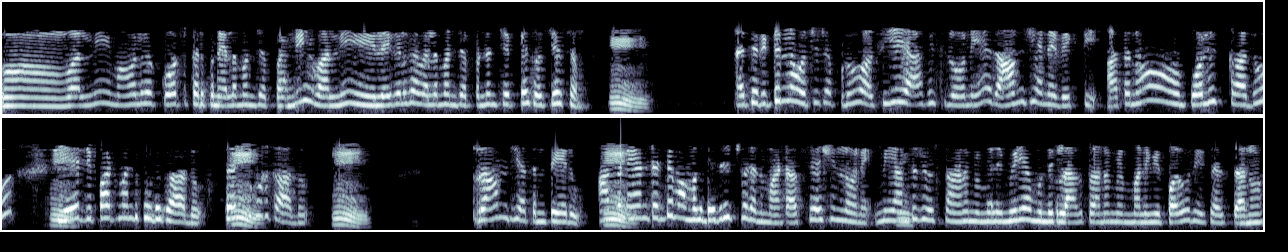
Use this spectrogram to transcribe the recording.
వాళ్ళని మామూలుగా కోర్టు తరపున వెళ్ళమని చెప్పండి వాళ్ళని లీగల్గా వెళ్ళమని చెప్పండి అని చెప్పేసి వచ్చేసాం. అయితే రిటర్న్లో వచ్చేటప్పుడు సిఐ ఆఫీస్లోనే రామ్జీ అనే వ్యక్తి అతను పోలీస్ కాదు. ఏ డిపార్ట్మెంట్ కూడా కాదు ప్రెస్. కూడా కాదు. రామ్జీ అతని పేరు. అతను ఏంటంటే మమ్మల్ని బెదిరించాడు అనమాట స్టేషన్లోనే. మీ అంత చూస్తాను మిమ్మల్ని మీడియా ముందుకు లాగుతాను మిమ్మల్ని మీ పరువు తీసేస్తాను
